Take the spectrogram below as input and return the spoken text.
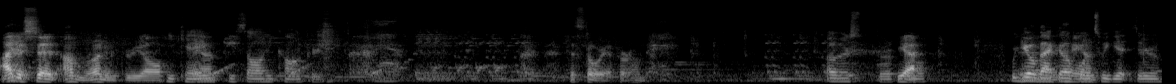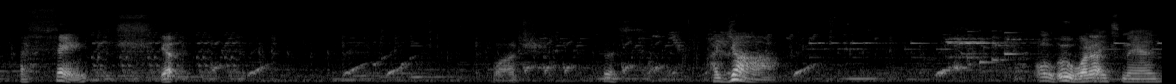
I just said, I'm running through y'all. He came. Man, He saw. He conquered. the story of Harambe. Oh, there's. The Yeah. We go back up once we get through. I think. Yep. Watch this. Hiya! Oh, Ooh, one up. thanks, man.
